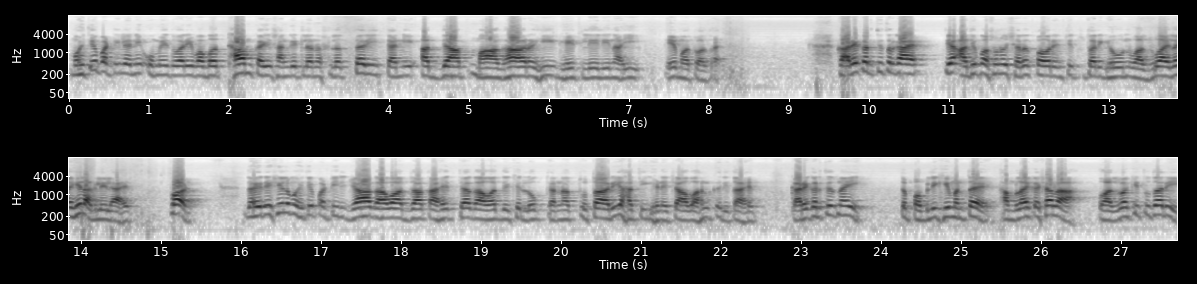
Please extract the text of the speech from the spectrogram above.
मोहिते पाटील यांनी उमेदवारीबाबत ठाम काही सांगितलं नसलं तरी त्यांनी अद्याप माघारही घेतलेली नाही हे महत्त्वाचं आहे. कार्यकर्ते तर काय ते आधीपासूनच शरद पवार यांची तुतारी घेऊन वाजवायलाही लागलेले आहेत. पण धैर्यशील मोहिते पाटील ज्या गावात जात आहेत त्या गावात देखील लोक त्यांना तुतारी हाती घेण्याचे आवाहन करीत आहेत. कार्यकर्तेच नाही तर पब्लिक ही म्हणतंय थांबलाय कशाला? वाजवा की तुतारी?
